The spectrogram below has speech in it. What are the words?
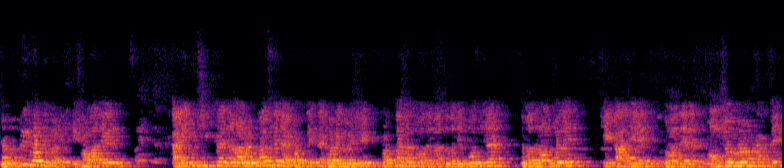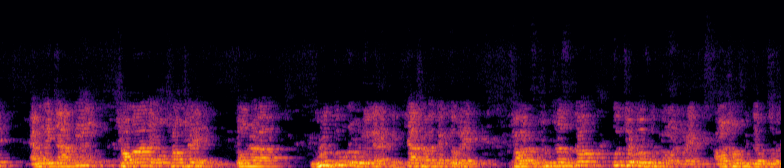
উপকৃত হতে পারে, এই সমাজের কারিগরি শিক্ষা যেন আরও পৌঁছে যায়, প্রত্যেকটা ঘরে ঘরে সেই প্রত্যাশা তোমাদের মাধ্যমে পৌঁছে যায় তোমাদের অঞ্চলে, সে কাজে তোমাদের অংশগ্রহণ থাকবে। এবং এই জাতি, সমাজ এবং সংসারে তোমরা গুরুত্বপূর্ণ ভূমিকা রাখবে। সে আশাবাদ ব্যক্ত করে সবার সুস্বাস্থ্য, উচ্চ ভবিষ্যৎ কামনা করে আমার সংস্কৃত বক্তব্য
